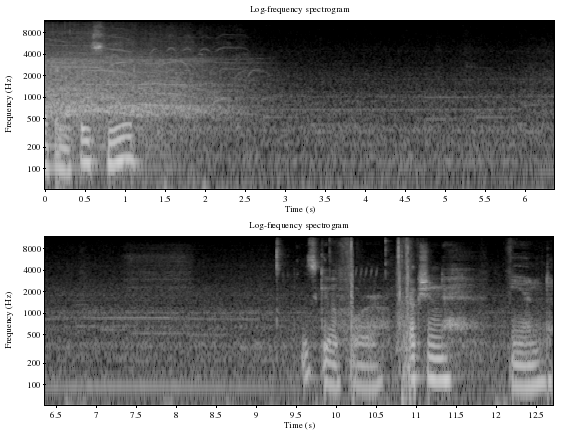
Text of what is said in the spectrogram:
up in my face here. Let's go for production and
